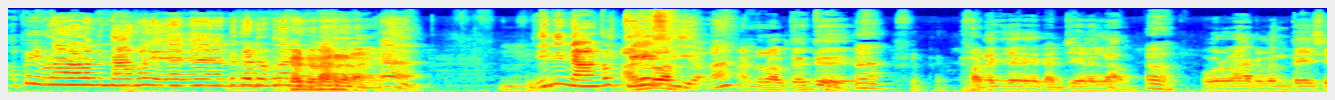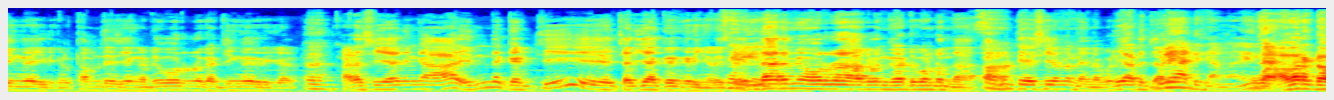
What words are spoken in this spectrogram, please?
அப்ப இவ்வளவு நாளும் நாங்களும் ஏ, ஏ, என்று கேட்டுட்டு தான் கேட்டுட்டு தான் இருக்கிறோம். இருக்கிறாங்க. ஆ. ம். இனி நாங்கள் தேசிய வடக்கில் இருக்கிற கட்சிகள் எல்லாம். ஒரு நாட்கள் வந்து தேசியம் கேட்குறீங்க தமிழ் தேசியம் கட்டி ஒரு ஒரு கட்சியும் கேட்குறீங்க கடைசியா நீங்க எந்த கட்சி சரியா கேட்குறீங்க இப்ப. எல்லாருமே ஒரு ஒரு ஆக்களும் கேட்டு கொண்டு வந்தா தமிழ் தேசியம் என்ன விளையாட்டு அவர்கிட்ட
